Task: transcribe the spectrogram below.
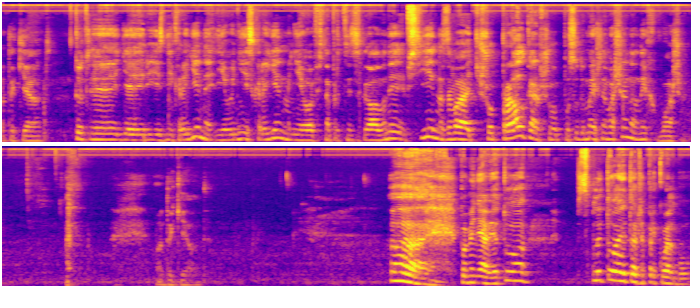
Отаке от. Тут е, є різні країни, і в одній з країн мені офісна працівниця сказала, вони всі називають, що пралка, що посудомиючна машина, у них ваша. Отаке от. Ой, поміняв я то. З плитою теж прикол був.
